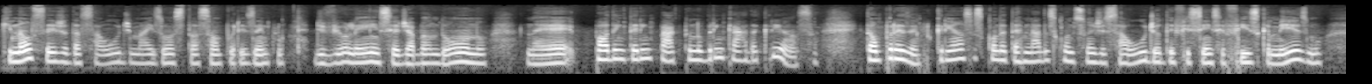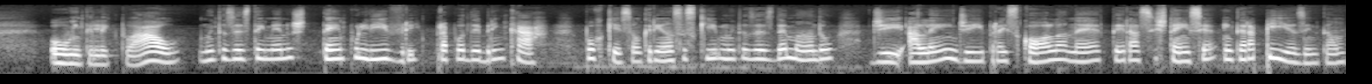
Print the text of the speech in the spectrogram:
que não seja da saúde, mas uma situação, por exemplo, de violência, de abandono, né, podem ter impacto no brincar da criança. Então, por exemplo, crianças com determinadas condições de saúde ou deficiência física mesmo, ou intelectual, muitas vezes têm menos tempo livre para poder brincar, porque são crianças que muitas vezes demandam de, além de ir para a escola, né, ter assistência em terapias. Então,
